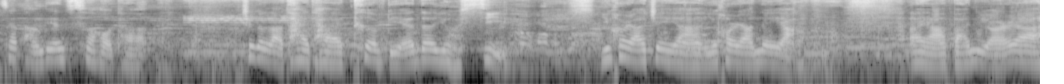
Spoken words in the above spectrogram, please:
在旁边伺候他。这个老太太特别的有戏，一会儿要这样，一会儿要那样，哎呀，把女儿啊、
